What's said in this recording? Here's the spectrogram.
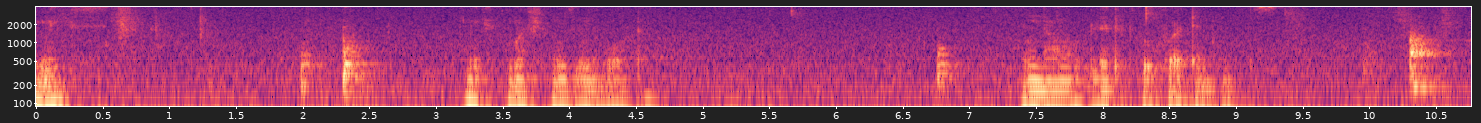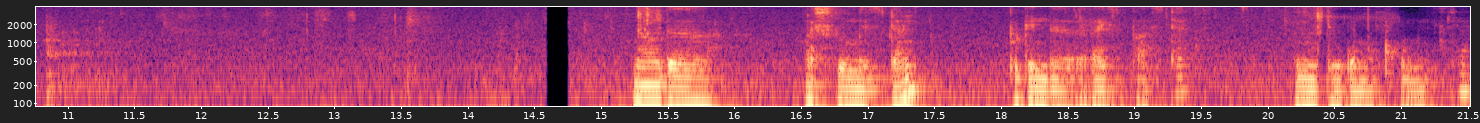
mix. Mix the mushrooms in the water. And now let it cook for 10 minutes. Now the mushroom is done. Put in the rice pasta into the mushroom mixture.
